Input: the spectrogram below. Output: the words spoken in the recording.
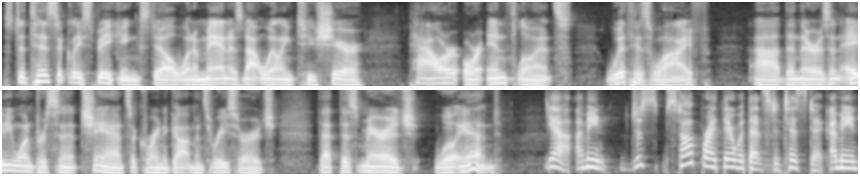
statistically speaking, still, when a man is not willing to share power or influence with his wife, uh, then there is an 81% chance, according to Gottman's research, that this marriage will end. Yeah, I mean, just stop right there with that statistic. I mean,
